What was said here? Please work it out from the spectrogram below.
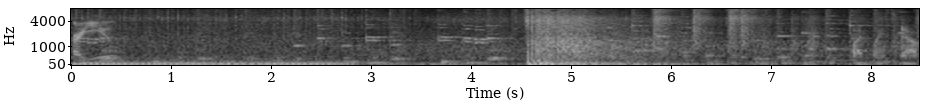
Are you? Five planes down.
